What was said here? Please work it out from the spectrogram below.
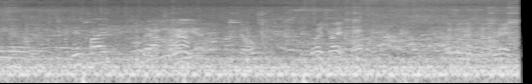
Yeah, and uh, on this part, you better try it. No. You want to try it? That's one that's not red.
